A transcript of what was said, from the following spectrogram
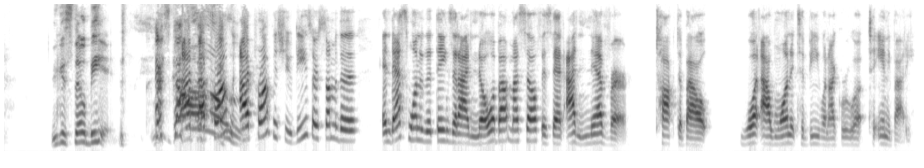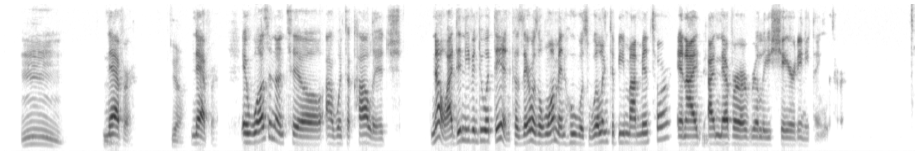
You can still be it. Let's go. I, I, prom- I promise you, these are some of the, and that's one of the things that I know about myself is that I never talked about what I wanted to be when I grew up to anybody. Mm. Never, Yeah. never. It wasn't until I went to college. No, I didn't even do it then because there was a woman who was willing to be my mentor, and I, I never really shared anything with her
